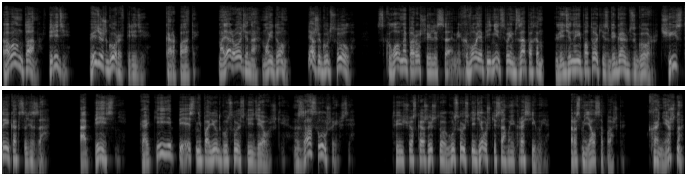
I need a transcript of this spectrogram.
А вон там, впереди. Видишь горы впереди? Карпаты. Моя родина, мой дом. Я же Гуцул. Склоны, поросшие лесами. Хвоя пьянит своим запахом. Ледяные потоки сбегают с гор, чистые, как слеза. А песни? Какие песни поют гуцульские девушки? Заслушаешься. Ты еще скажи, что гуцульские девушки самые красивые. Рассмеялся Пашка. Конечно,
